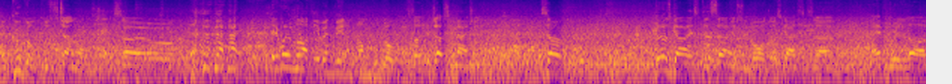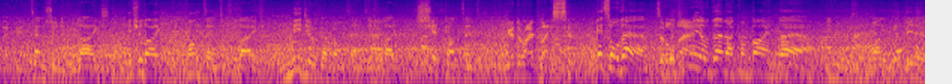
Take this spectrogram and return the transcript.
a Google Plus channel. So it will not even be on Google. So just imagine. So those guys deserve your support. Those guys deserve every love, every attention. If you like, if you like content, if you like mediocre content, if you like shit content, You're in the right place. it's all there. It's all the there. three of them are combined there in one video.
